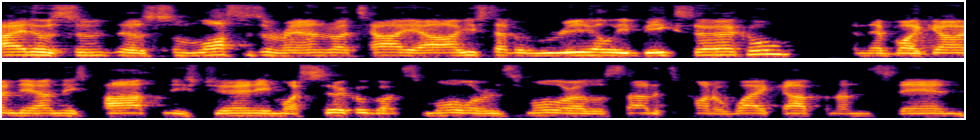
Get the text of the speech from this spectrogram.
hey, there was some, there was some losses around it. I tell you, I used to have a really big circle. And then by going down this path and this journey, my circle got smaller and smaller as I started to kind of wake up and understand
